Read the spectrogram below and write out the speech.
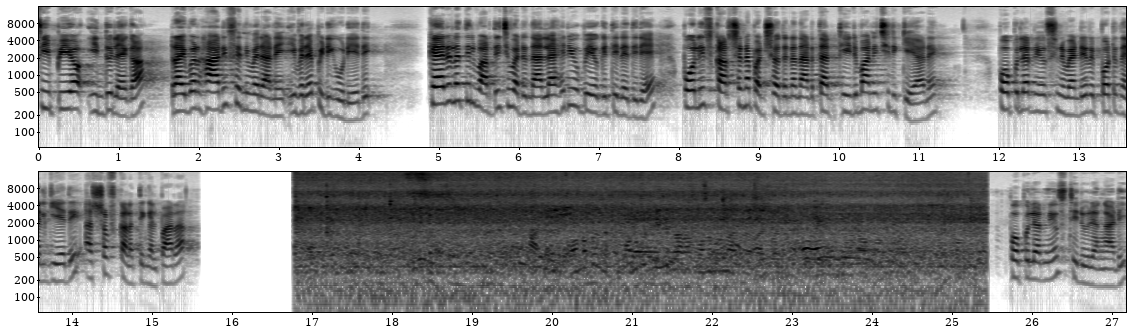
C P O Indulekha driver Haris എന്നിവരാണ് ഇവരെ പിടികൂടിയത്. കേരളത്തിൽ വർദ്ധിച്ചു വരുന്ന ലഹരി ഉപയോഗത്തിനെതിരെ പോലീസ് കർശന പരിശോധന നടത്താൻ തീരുമാനിച്ചിരിക്കുകയാണ്. പോപ്പുലർ ന്യൂസിനു വേണ്ടി റിപ്പോർട്ട് നൽകിയത് അഷ്റഫ് കളത്തിങ്ങൽപ്പാറ. Popular news Tirurangadi.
